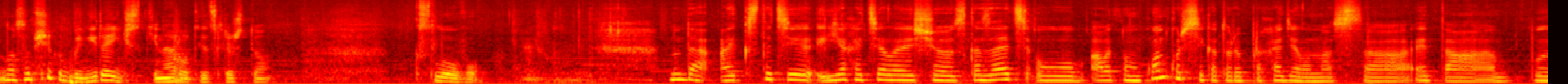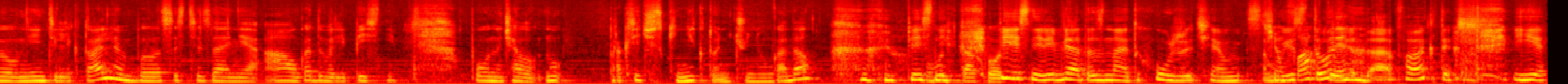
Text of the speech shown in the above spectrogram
у нас вообще как бы героический народ, если что, к слову. Ну да, а кстати, я хотела еще сказать о, о одном конкурсе, который проходил у нас. А, это был не интеллектуальное было состязание, а угадывали песни по началу. Ну, практически никто ничего не угадал. песни, вот вот. песни ребята знают хуже, чем саму чем историю, факты. да, факты. И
